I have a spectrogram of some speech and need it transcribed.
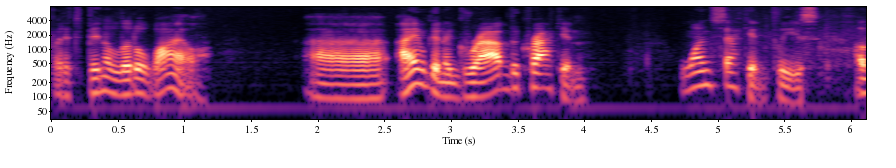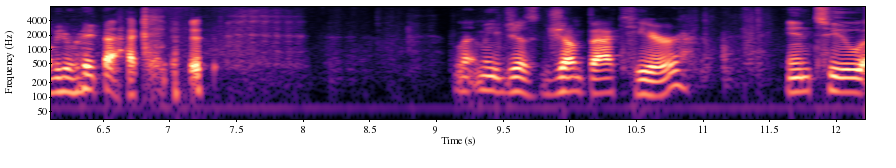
but it's been a little while. Uh, I am going to grab the Kraken. One second, please. I'll be right back. Let me just jump back here into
